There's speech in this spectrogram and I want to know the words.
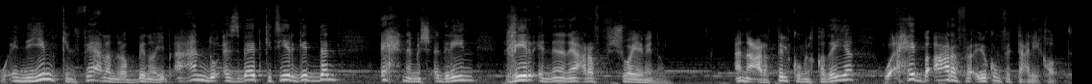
وإن يمكن فعلا ربنا يبقى عنده أسباب كتير جدا إحنا مش قادرين غير إننا نعرف شوية منهم. أنا عرضت لكم القضية وأحب أعرف رأيكم في التعليقات.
